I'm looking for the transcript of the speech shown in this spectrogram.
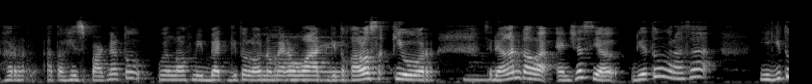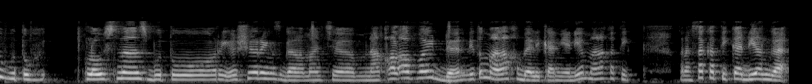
her atau his partner tuh will love me back gitu loh no matter Oh, what gitu. Kalau secure. Hmm. sedangkan kalau anxious ya dia tuh ngerasa ya gitu butuh closeness butuh reassuring segala macem. Nah kalau avoidant itu malah kebalikannya. Dia malah ketik ngerasa ketika dia nggak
